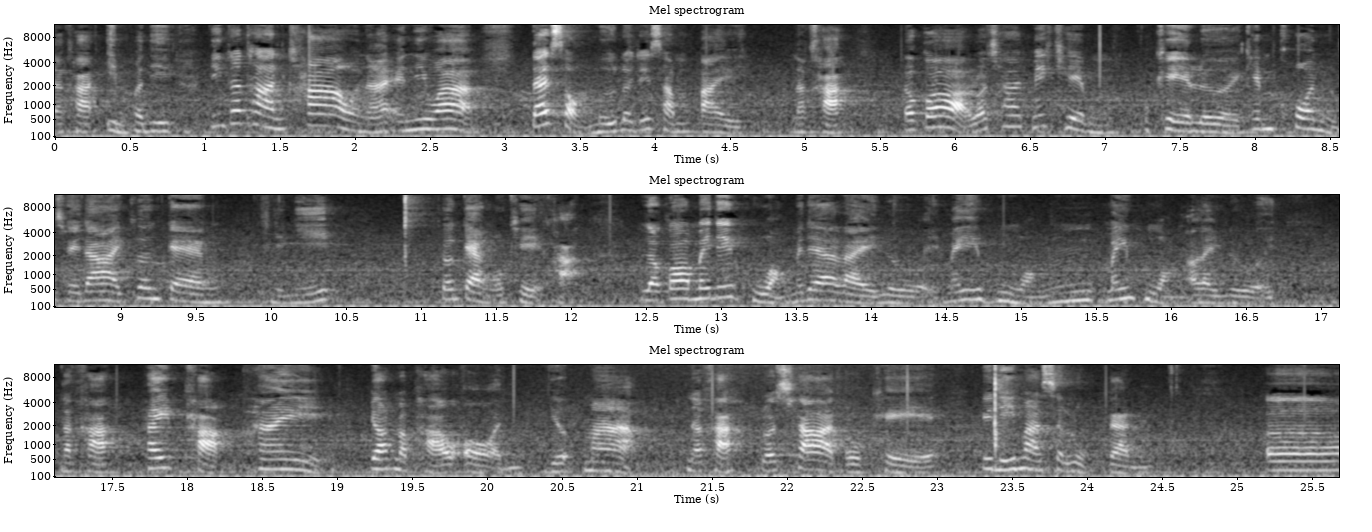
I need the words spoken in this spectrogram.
นะคะ อิ่มพอดียิ่งถ้าทานข้าวนะแอนนี่ว่าได้สองมื้อเลยด้วยซ้ำไปนะคะ แล้วก็รสชาติไม่เค็มโอเคเลย เข้มข้นใช้ได้เครื่องแกงอย่างนี้ เครื่องแกงโอเคค่ะ แล้วก็ไม่ได้ห่วงไม่ได้อะไรเลย ไม่ห่วงไม่ห่วงอะไรเลยนะคะ ให้ผักให้ยอดมะพร้าวอ่อนเยอะมากนะคะ รสชาติโอเค ทีนี้มาสรุปกันเอ่อ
